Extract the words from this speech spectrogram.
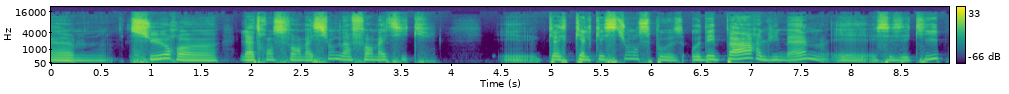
euh, sur la transformation de l'informatique. Et quelles questions on se pose? Au départ, lui-même et ses équipes,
